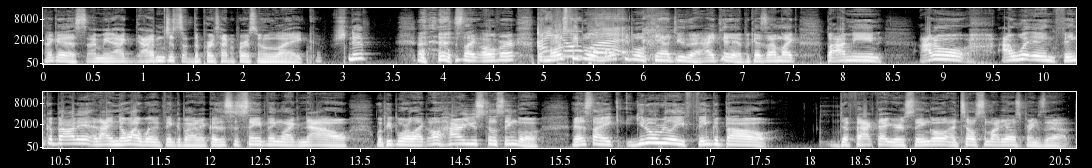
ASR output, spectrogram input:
I guess. I mean, I I'm just the type of person who like sniff. it's like over, but I most know, people but- most people can't do that. I get it because I'm like, but I mean, I don't. I wouldn't think about it, and I know I wouldn't think about it because it's the same thing. Like now, when people are like, "Oh, how are you still single?" And it's like you don't really think about the fact that you're single until somebody else brings it up.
